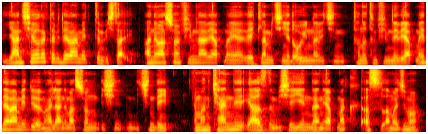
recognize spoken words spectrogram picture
Yani şey olarak tabii devam ettim. İşte animasyon filmler yapmaya, reklam için ya da oyunlar için tanıtım filmleri yapmaya devam ediyorum. Hala animasyon işin içindeyim. Ama hani kendi yazdığım bir şeyi yeniden yapmak asıl amacım o.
